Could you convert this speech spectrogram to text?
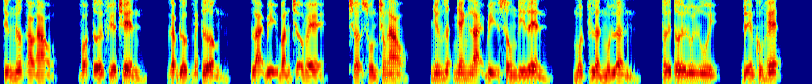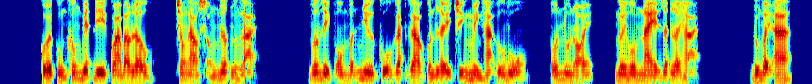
Tiếng nước ào ào, vọt tới phía trên, gặp được vết tường, lại bị bắn trở về, trở xuống trong ao, nhưng rất nhanh lại bị sông đi lên, một lần một lần, tới tới lui lui, đến không hết cuối cùng không biết đi qua bao lâu, trong ao sóng nước ngừng lại. Vương dịch ôm vẫn như cũ gắt gao quân lấy chính mình hạ ưu vũ, ôn nhu nói, ngươi hôm nay rất lợi hại. Đúng vậy a,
